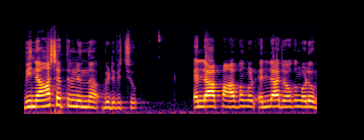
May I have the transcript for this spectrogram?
വിനാശത്തിൽ നിന്ന് വിടുവിച്ചു. എല്ലാ പാപങ്ങൾ എല്ലാ രോഗങ്ങളും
